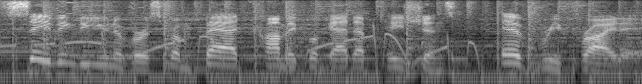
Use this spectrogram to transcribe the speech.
saving the universe from bad comic book adaptations every Friday.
